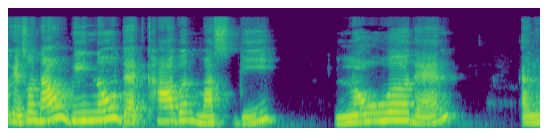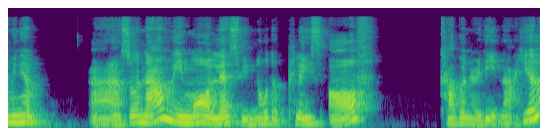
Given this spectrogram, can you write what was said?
Okay, so now we know that carbon must be lower than aluminium. Ah, so now we more or less we know the place of carbon already. Now here,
